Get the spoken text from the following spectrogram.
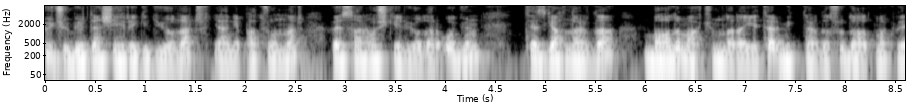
üçü birden şehre gidiyorlar. Yani patronlar ve sarhoş geliyorlar. O gün tezgahlarda bağlı mahkumlara yeter miktarda su dağıtmak ve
